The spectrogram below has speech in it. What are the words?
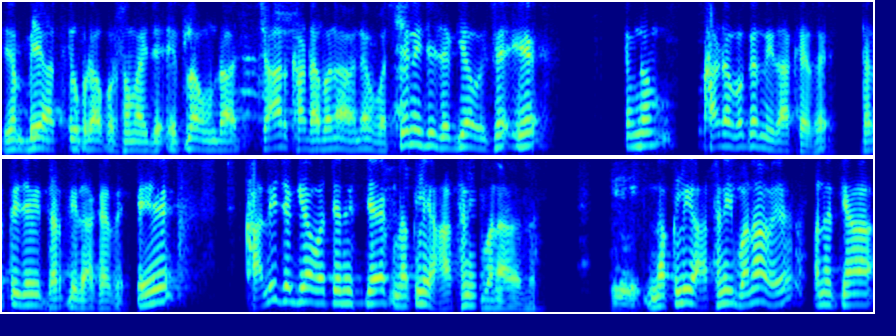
જેમ બે હાથી ઉપરા ઉપર સમાય જાય એટલા ઊંડા ચાર ખાડા બનાવે અને વચ્ચેની જે જગ્યા હોય છે એ એમને ખાડા વગરની રાખે છે ધરતી જેવી ધરતી રાખે છે. એ ખાલી જગ્યા વચ્ચેની એક નકલી હાથણી બનાવે છે. નકલી હાથણી બનાવે અને ત્યાં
